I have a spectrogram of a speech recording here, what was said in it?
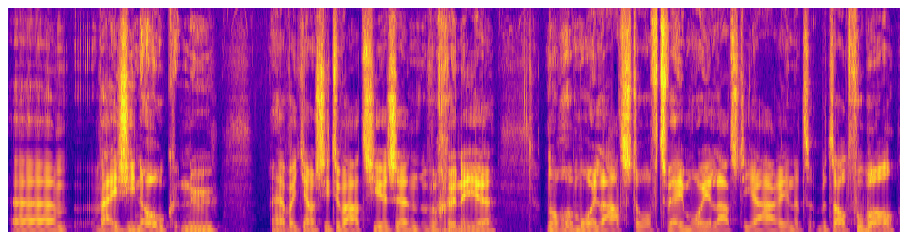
Ehm, wij zien ook nu hè, wat jouw situatie is. En we gunnen je nog een mooi laatste of twee mooie laatste jaren in het betaald voetbal.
